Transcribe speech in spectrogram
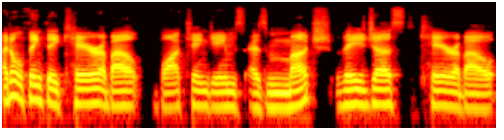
I don't think they care about blockchain games as much. They just care about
